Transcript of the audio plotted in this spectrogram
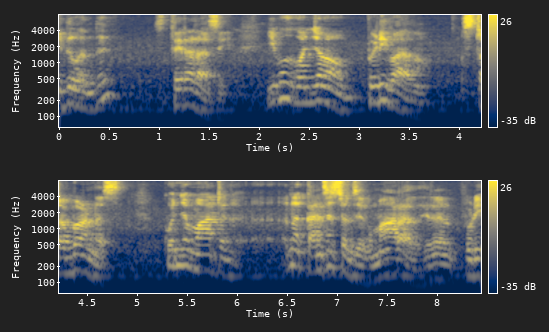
இது வந்து ஸ்திர ராசி இவங்க கொஞ்சம் பிடிவாதம் ஸ்டபானஸ் கொஞ்சம் மாற்றங்கள். ஆனால் கன்சிஸ்டன்சி இருக்கும். மாறாது. பிடி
